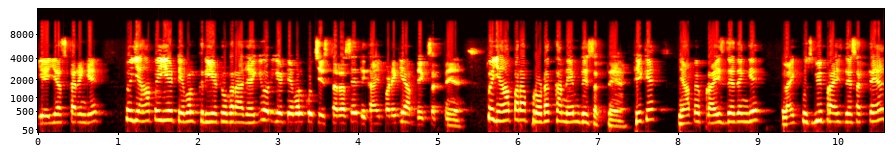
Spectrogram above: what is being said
ये यस करेंगे तो यहाँ पे ये टेबल क्रिएट होकर आ जाएगी और ये टेबल कुछ इस तरह से दिखाई पड़ेगी, आप देख सकते हैं। तो यहाँ पर आप प्रोडक्ट का नेम दे सकते हैं, ठीक है? यहाँ पे प्राइस दे देंगे लाइक कुछ भी प्राइस दे सकते हैं।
